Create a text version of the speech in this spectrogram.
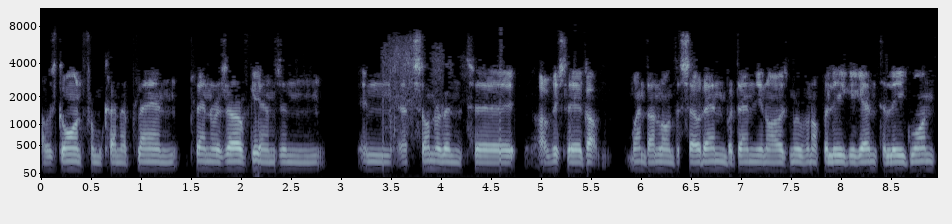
I was going from kind of playing playing reserve games in in at Sunderland to obviously I got went on loan to Southend, but then you know I was moving up a league again to League One,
